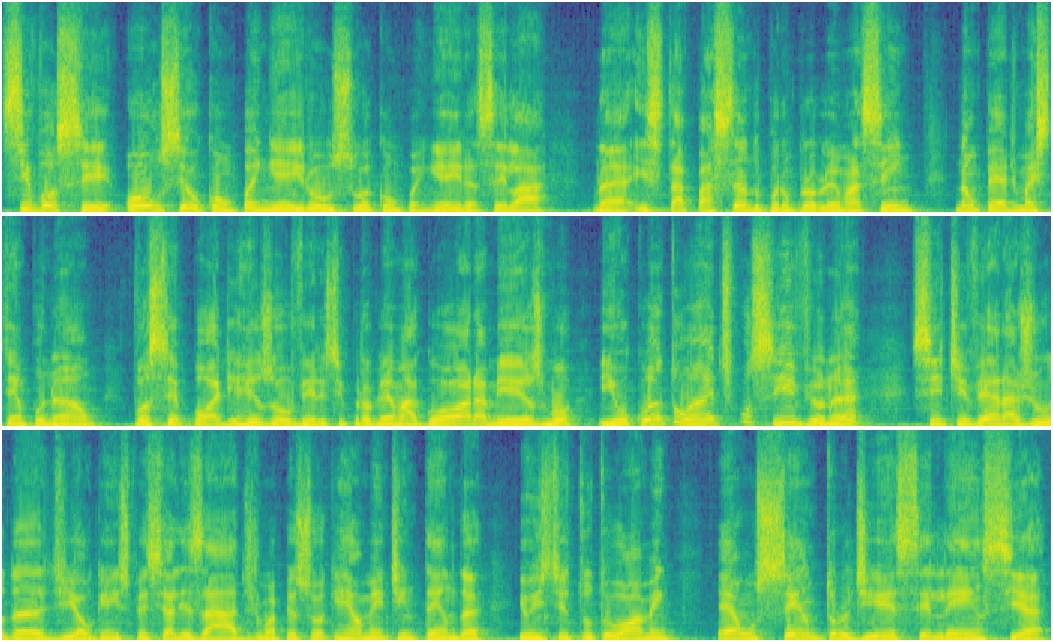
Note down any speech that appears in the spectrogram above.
Se você ou seu companheiro ou sua companheira, sei lá, né, está passando por um problema assim, não perde mais tempo não. Você pode resolver esse problema agora mesmo e o quanto antes possível, né? Se tiver ajuda de alguém especializado, de uma pessoa que realmente entenda. E o Instituto Homem é um centro de excelência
